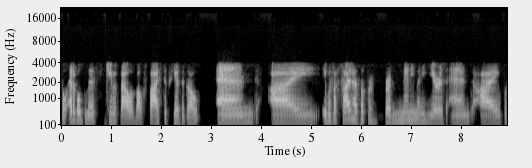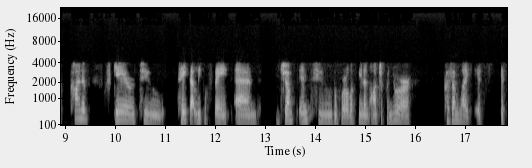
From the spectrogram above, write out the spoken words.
So Edible Bliss came about about five, six years ago. And I, it was a side hustle for, for many, many years. And I was kind of scared to take that leap of faith and jump into the world of being an entrepreneur because I'm like, it's it's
